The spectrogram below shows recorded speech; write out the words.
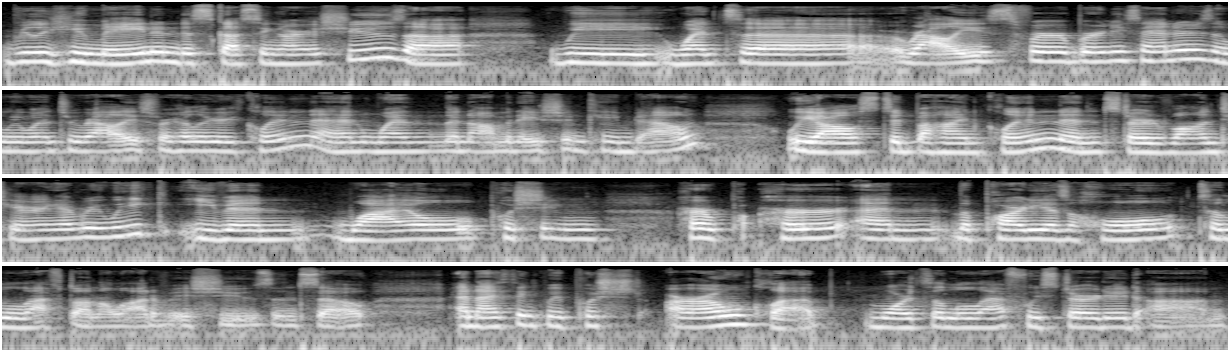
really humane in discussing our issues. Uh, we went to rallies for Bernie Sanders and we went to rallies for Hillary Clinton. And when the nomination came down, we all stood behind Clinton and started volunteering every week, even while pushing her, her and the party as a whole to the left on a lot of issues. And so, and I think we pushed our own club more to the left. We started um,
